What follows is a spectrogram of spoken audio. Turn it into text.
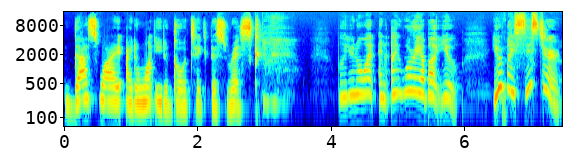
That's why I don't want you to go take this risk. Well, you know what? And I worry about you. You're my sister.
